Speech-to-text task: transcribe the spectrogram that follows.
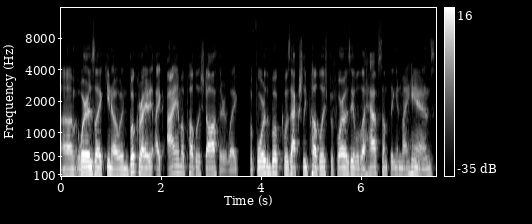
Um, whereas like, you know, in book writing, like I am a published author. Like before the book was actually published, before I was able to have something in my hands,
